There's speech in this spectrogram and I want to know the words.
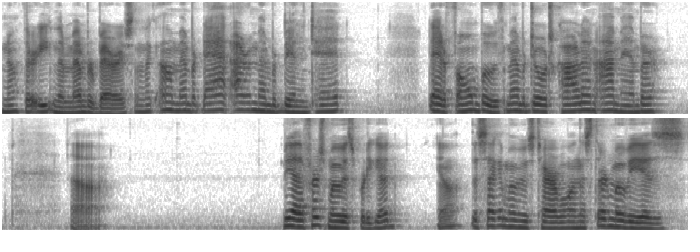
You know, they're eating their member berries. And like, "Oh, remember that? I remember Bill and Ted. They had a phone booth. Remember George Carlin? I remember." Uh, yeah, the first movie was pretty good. You know, the second movie was terrible, and this third movie is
